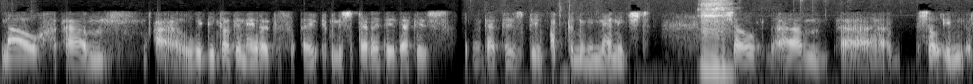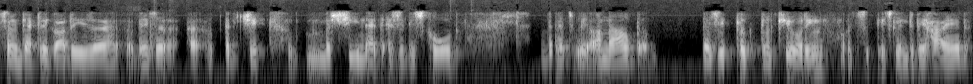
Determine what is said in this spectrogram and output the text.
Now, um, uh, we did not inherit a municipality that is that is being optimally managed. Mm. So, um, uh, so in so in that regard, there's a there's a, a, a jet machine, as it is called, that we are now busy procuring. It's, it's going to be hired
